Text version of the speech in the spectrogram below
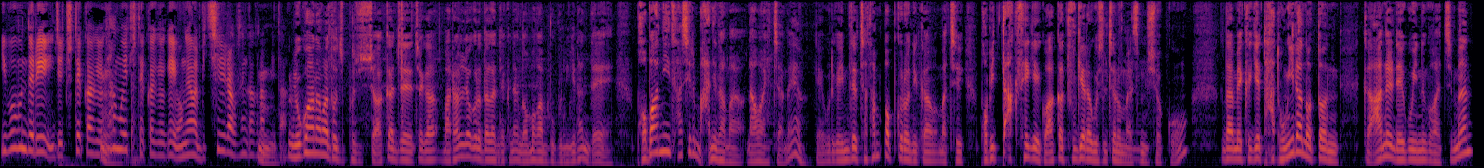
이 부분들이 이제 주택 가격 음. 향후의 주택 가격에 영향을 미치리라고 생각을 음. 합니다. 요거 하나만 더 짚어 주시죠. 아까 이제 제가 말하려고 그러다가 이제 그냥 넘어간 부분이긴 한데. 있는데 법안이 사실은 많이 남아 나와 있잖아요. 예, 우리가 임대차 3법 그러니까 마치 법이 딱 세 개고 아까 두 개라고 실제로 말씀 주셨고 그다음에 그게 다 동일한 어떤 그 안을 내고 있는 것 같지만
